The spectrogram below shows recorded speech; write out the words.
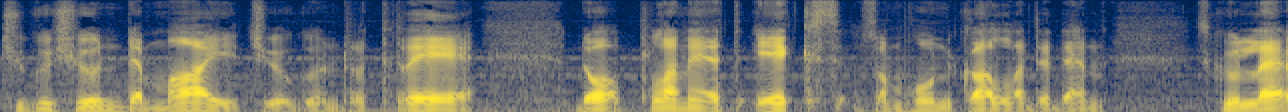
27 maj 2003 då planet X, som hon kallade den, skulle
